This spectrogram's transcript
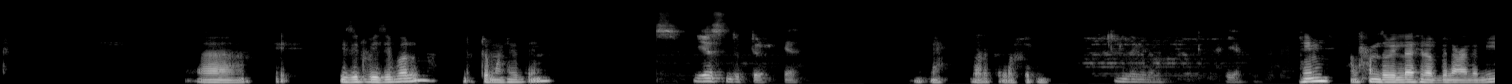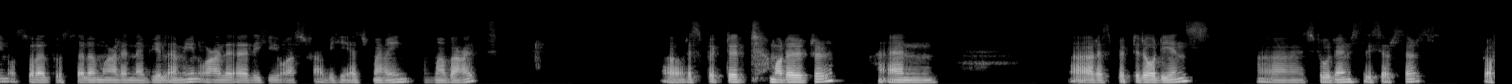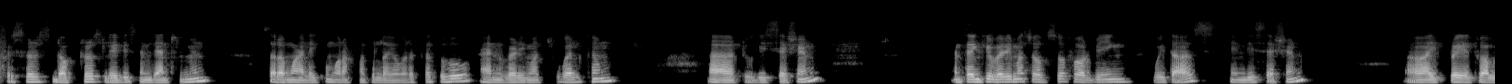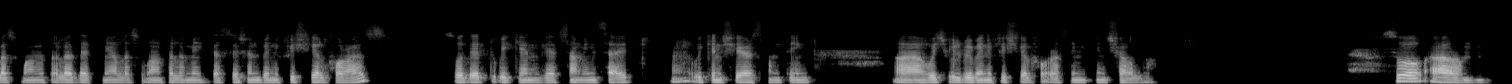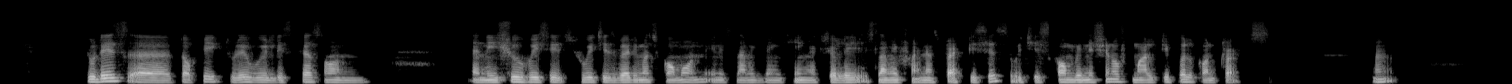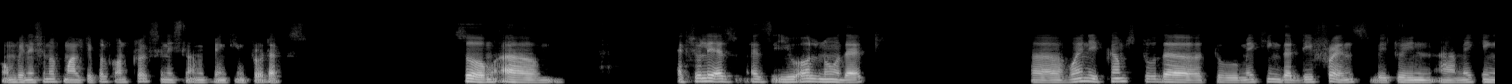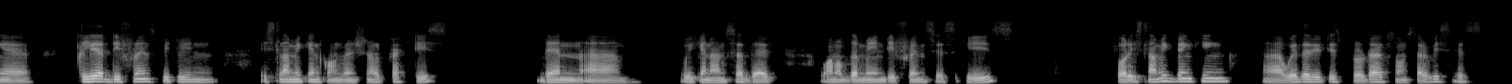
Uh, Is it visible, Dr. Mahiuddin? Yes, Doctor. Yeah. Okay. Barakallah fikum. Yeah. Him, Alhamdulillah Rabbil Alameen, wa salatu wa salamu ala Nabi al-Amin wa ala alihi wa ashabihi ajma'in, amma ba'd. Uh, respected moderator and uh, respected audience, uh, students, researchers, professors, doctors, ladies and gentlemen, Assalamu alaikum wa rahmatullahi wa barakatuhu, and very much welcome uh, to this session. And thank you very much also for being with us in this session. Uh, I pray to Allah subhanahu wa ta'ala that may Allah subhanahu wa ta'ala make the session beneficial for us so that we can get some insight, uh, we can share something uh, which will be beneficial for us in inshallah. So um, today's uh, topic today we will discuss on an issue which is which is very much common in Islamic banking, actually Islamic finance practices, which is combination of multiple contracts. Uh, combination of multiple contracts in Islamic banking products. So um, actually, as as you all know that uh, when it comes to the to making the difference between uh, making a clear difference between Islamic and conventional practice, then um, we can answer that one of the main differences is for Islamic banking, uh, whether it is products or services,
